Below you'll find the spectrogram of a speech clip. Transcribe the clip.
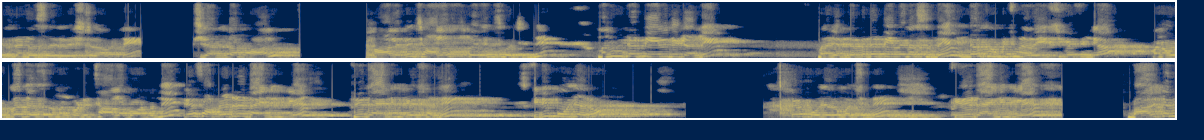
డిఫరెంట్ వస్తుంది ఇది వెస్ట్ కాబట్టి. ఇదంతా హాల్ హాల్ అయితే చాలా స్పేసెస్ వచ్చింది. మనకి ఇక్కడ టీవీ యూనిట్ అండి మనకి ఎంత పెద్ద టీవీ వస్తుంది. ఇంకా చూపించిన ఈస్ట్ ఫేసింగ్ ఇంకా మనం వుడ్లో చేసుకున్నాం అనుకోండి చాలా బాగుంటుంది. ఇక సపరేట్గా డైనింగ్ ప్లేస్ ఇది డైనింగ్ ప్లేస్ అండి. ఇది పూజ రూమ్ ఇక్కడ పూజ రూమ్ వచ్చింది. ఇది డైనింగ్ ప్లేస్ బాల్కనీ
